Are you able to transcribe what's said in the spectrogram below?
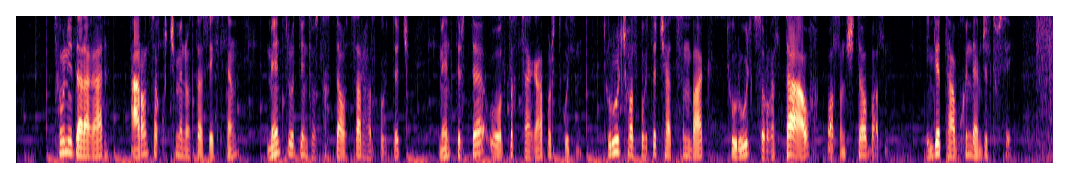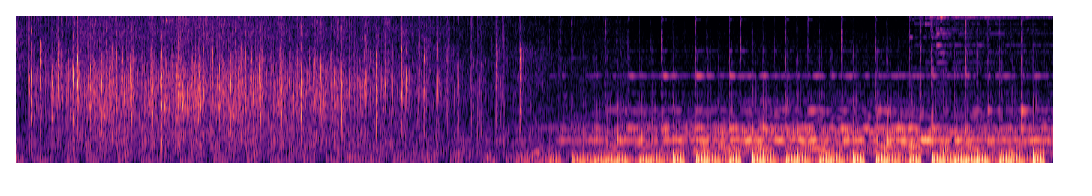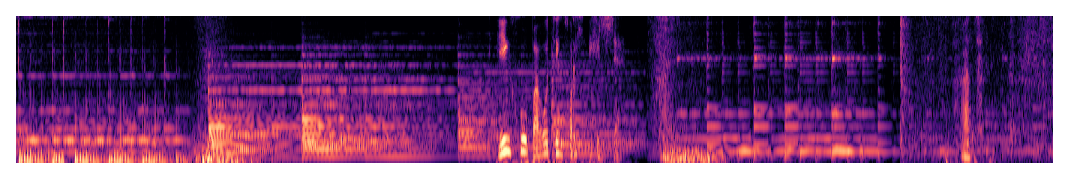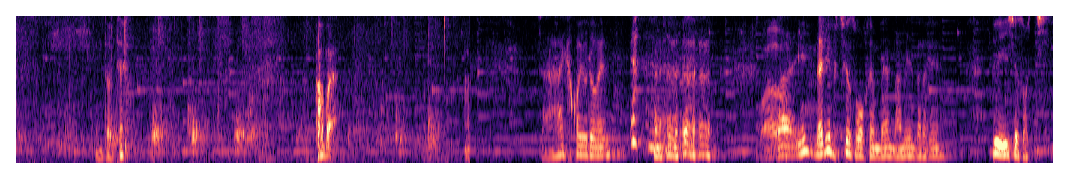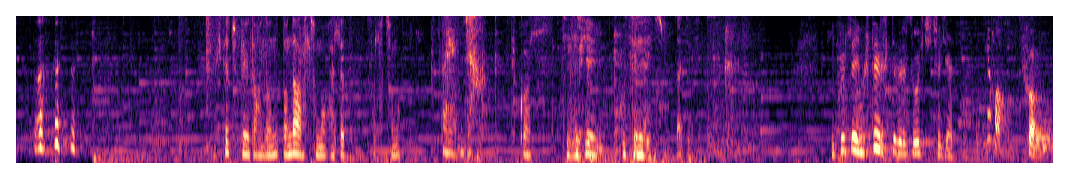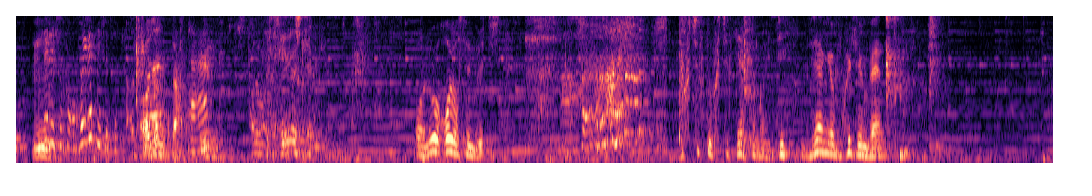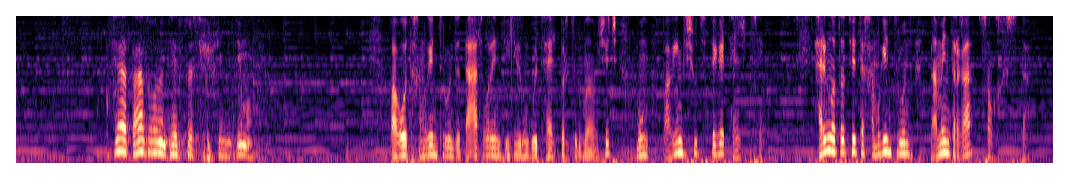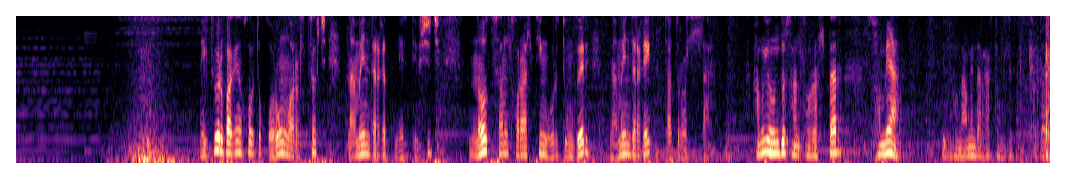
Түүний дараагаар 10 цаг 30 минутаас эхлэн менторуудын туслахтай утсаар холбогдож ментортой уулзах цагаа бүртгүүлнэ. Төрүүлж холбогдож чадсан баг төрүүлж сургалтаа авах боломжтой болно. Ингээд та бүхэнд амжилт хүсье. Ийхүү багуудын хурал эхэллээ. Аз. Эндөө тэ. Аба. За их гоё өрөө байна. За энд нарийн бичгийн суух юм байна. Намын даргын би ийшээ сууч. Гэтэ ч тэгээд дундаа оролцсон холиод солоцсон мó. Баясан жаах. Тэгэхгүй бол Тэрхээ хүсэл байж байна. За тийм. Хідүүлээ эмгтэй хэрэгтэйгээр сөүлжчихвэл яад вэ? Тэг үү? Тэхөө. Тэр ишээ цаа хоёроо тийш сууж. Оо за за. Оо нөгөө гой усын дэж штт. Тогчлт мөхчлт яасан гоё тий. За ингээ бүхэл юм байна. За даалгаврын тайлбараас эхлэх юм тийм үү? Багууд хамгийн түрүүнд даалгаврын дэлгэрэнгүй тайлбар дүрмээ уншиж мөн багийн гишүүдтэйгээ танилцсан юм. Харин одоо тэд хамгийн түрүүнд намын дарга сонгох ёстой. Нэгдүгээр багийн хувьд 3 оролцогч намын даргад нэр дэвшиж нууц санал хураалтын үр дүнгээр намын даргыг тодрууллаа. Хамгийн өндөр санал хураалтаар Сумья бид хүн намын дараагаар томлог одоо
